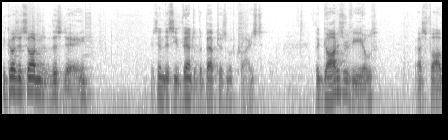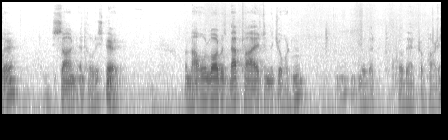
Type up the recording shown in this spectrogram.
because it's on this day, it's in this event of the baptism of Christ, that God is revealed as Father, Son, and Holy Spirit. And thou, O Lord, was baptized in the Jordan. Know that, know that party.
